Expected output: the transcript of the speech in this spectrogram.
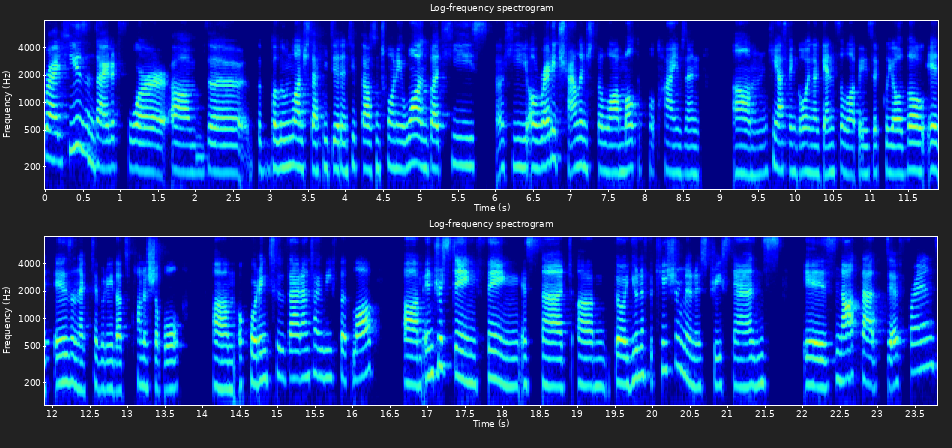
Right, he is indicted for um, the the balloon launch that he did in 2021, but he's uh, he already challenged the law multiple times, and um, he has been going against the law basically. Although it is an activity that's punishable um, according to that anti-leaflet law. Um, interesting thing is that um, the unification ministry stance is not that different,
